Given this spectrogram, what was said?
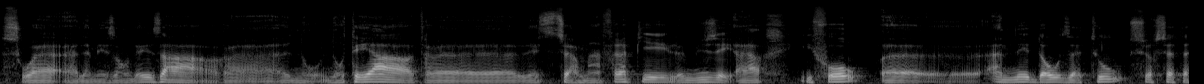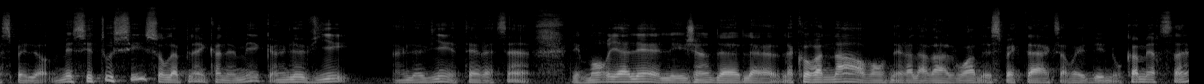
soit à la Maison des Arts, euh, nos, théâtres, euh, Frappier, le musée. Alors, il faut euh, amener d'autres atouts sur cet aspect-là. Mais c'est aussi, sur le plan économique, un levier un levier intéressant. Les Montréalais, les gens de la, Couronne Nord vont venir à Laval voir des spectacles, ça va aider nos commerçants.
